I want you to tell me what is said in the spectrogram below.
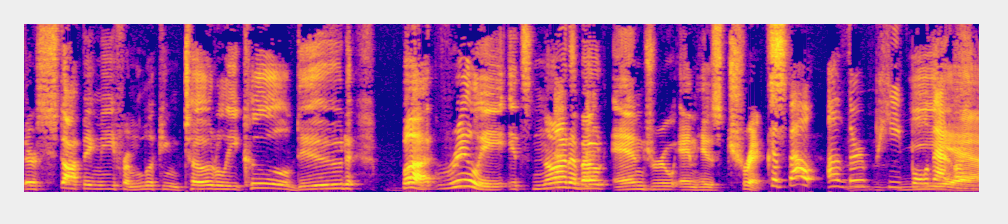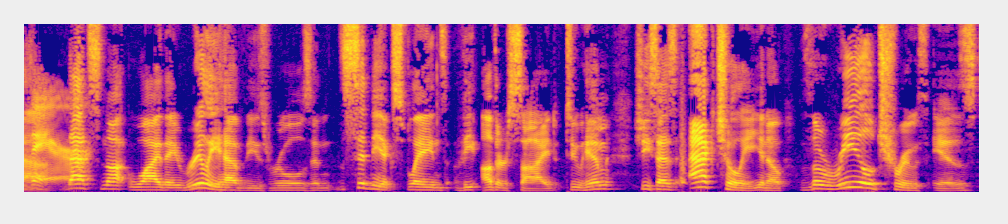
They're stopping me from looking totally cool, dude. But really, it's not about Andrew and his tricks. It's about other people that are there. That's not why they really have these rules. And Sydney explains the other side to him. She says, actually, you know, the real truth is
